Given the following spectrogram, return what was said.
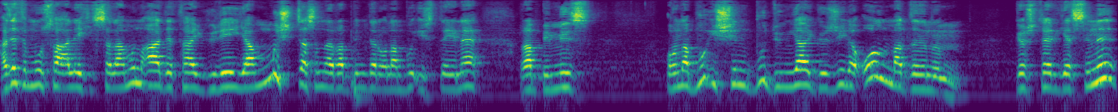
Hz. Musa aleyhisselamın adeta yüreği yanmışçasına Rabbinden olan bu isteğine Rabbimiz ona bu işin bu dünya gözüyle olmadığının göstergesini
